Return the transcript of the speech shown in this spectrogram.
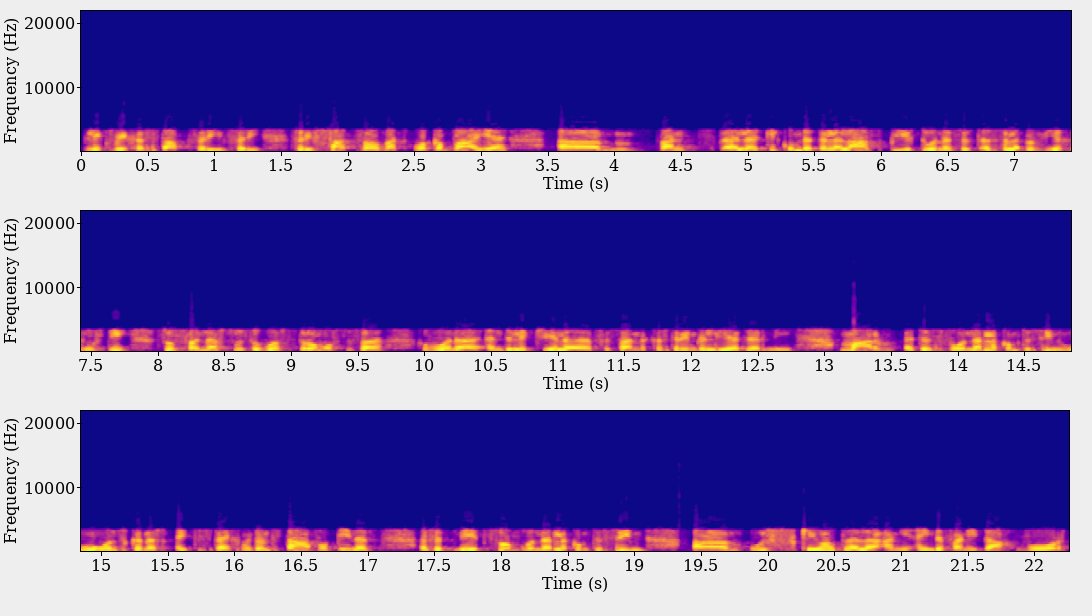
plek weggestap vir die vir die vir die vatsel wat ook 'n baie ehm um, want hulle kyk omdat hulle laaspier is, is hulle bewegings nie so vinnig soos 'n hoofstroom of soos 'n gewone intellektuele verstandelike gestremde leerder nie. Maar dit is wonderlik om te sien hoe ons kinders uitstyg. Met ons tafeltennis is dit net so wonderlik om te sien ehm um, hoe skielik hulle aan die einde van die dag word.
